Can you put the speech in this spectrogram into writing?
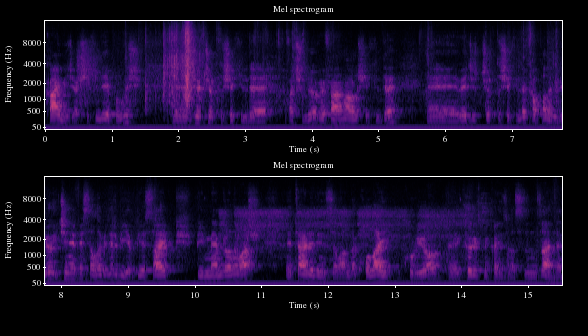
kaymayacak şekilde yapılmış. E, cırt cırtlı şekilde açılıyor ve fermuarlı şekilde e, ve cırt cırtlı şekilde kapanabiliyor. İçi nefes alabilir bir yapıya sahip bir membranı var. E, terlediğiniz zaman da kolay kuruyor. E, körük mekanizmasını zaten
